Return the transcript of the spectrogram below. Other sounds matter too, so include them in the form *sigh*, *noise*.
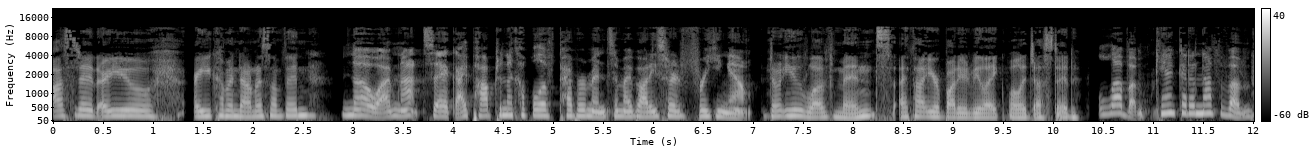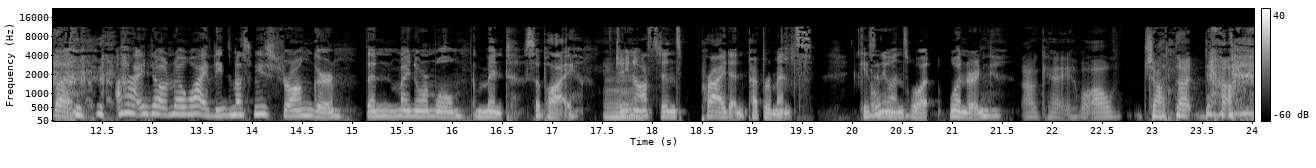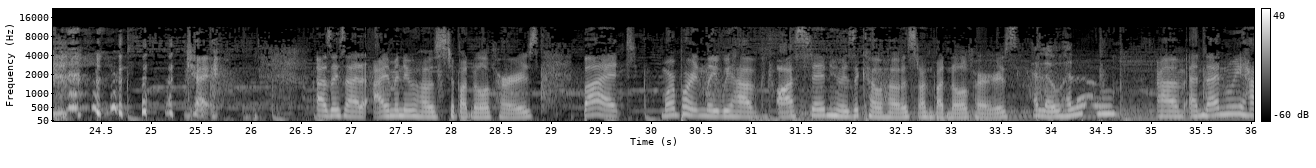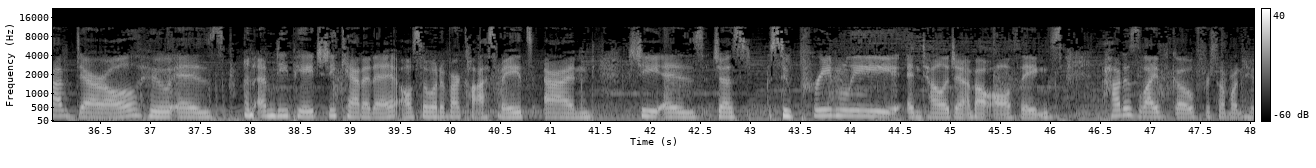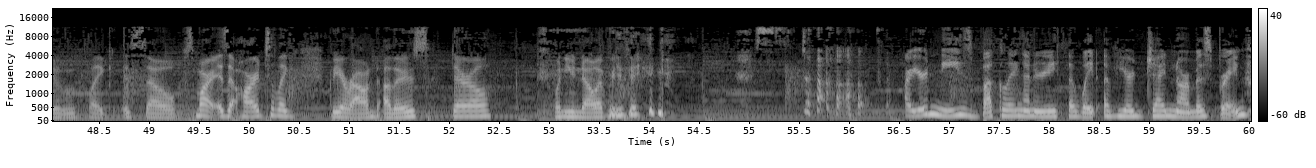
Austen, are you are you coming down with something? No, I'm not sick. I popped in a couple of peppermints and my body started freaking out. Don't you love mints? I thought your body would be like well adjusted. Love them. Can't get enough of them, but *laughs* I don't know why. These must be stronger than my normal mint supply. Mm. Jane Austen's Pride and Peppermints, in case Oh. anyone's what wondering. Okay, well, I'll jot that down. *laughs* *laughs* okay. As I said, I'm a new host to Bundle of Hers, but more importantly, we have Austen, who is a co-host on Bundle of Hers. Hello, hello. Um, and then we have Daryl, who is an MD PhD candidate, also one of our classmates, and she is just supremely intelligent about all things. How does life go for someone who like is so smart? Is it hard to like be around others, Daryl, when you know everything? *laughs* Stop. Are your knees buckling underneath the weight of your ginormous brain? *laughs*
